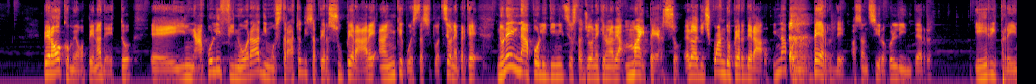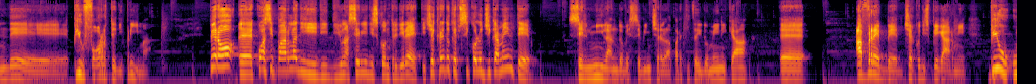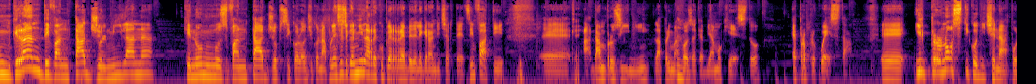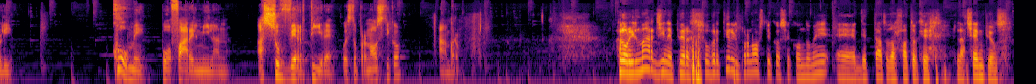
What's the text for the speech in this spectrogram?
Però, come ho appena detto, eh, il Napoli finora ha dimostrato di saper superare anche questa situazione, perché non è il Napoli di inizio stagione che non aveva mai perso. E allora dici quando perderà? Il Napoli perde a San Siro con l'Inter e riprende più forte di prima. Però eh, qua si parla di, di, di una serie di scontri diretti. Cioè, credo che psicologicamente, se il Milan dovesse vincere la partita di domenica, eh, avrebbe, cerco di spiegarmi, più un grande vantaggio il Milan che non uno svantaggio psicologico Napoli, nel senso che il Milan recupererebbe delle grandi certezze. Infatti, eh, okay. ad Ambrosini, la prima mm. cosa che abbiamo chiesto è proprio questa. Eh, il pronostico dice Napoli. Come può fare il Milan a sovvertire questo pronostico? Ambro. Allora, il margine per sovvertire il pronostico, secondo me, è dettato dal fatto che la Champions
